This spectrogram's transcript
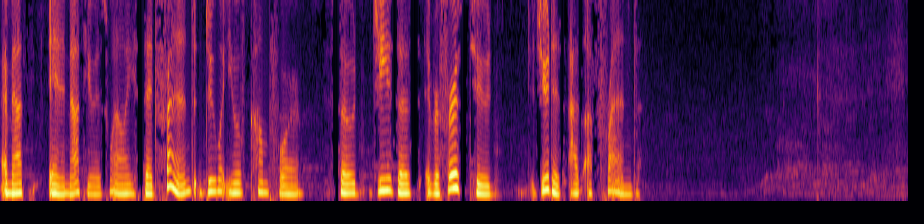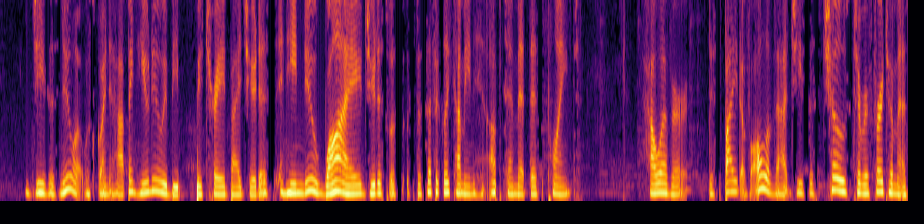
And Matthew, in Matthew as well, he said, Friend, do what you have come for. So Jesus it refers to Judas as a friend. Jesus knew what was going to happen. He knew he'd be betrayed by Judas, and he knew why Judas was specifically coming up to him at this point. However, despite of all of that, Jesus chose to refer to him as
